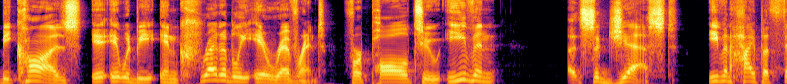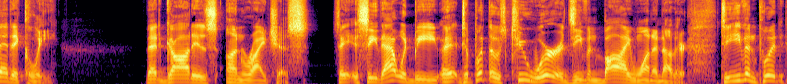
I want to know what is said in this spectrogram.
because it, it would be incredibly irreverent for Paul to even uh, suggest, even hypothetically, that God is unrighteous. See, see, that would be uh, to put those two words even by one another, to even put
